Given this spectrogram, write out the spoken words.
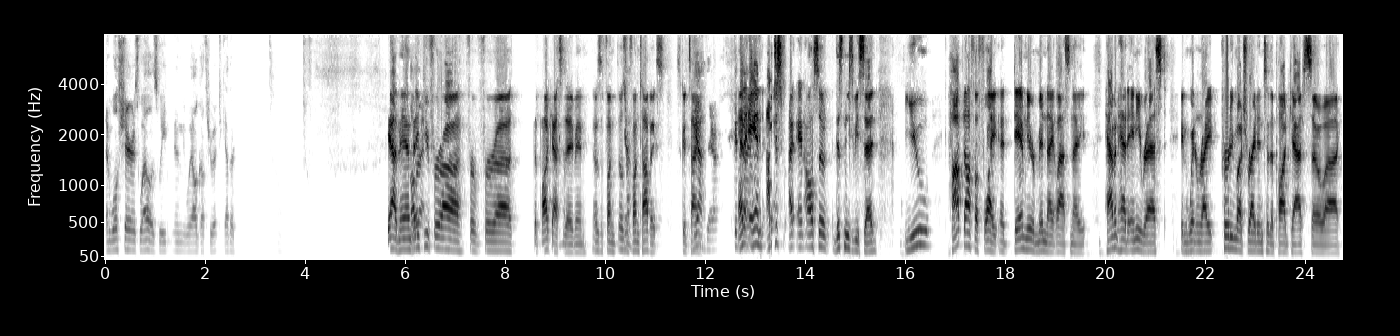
and we'll share as well as we and we all go through it together. So. Yeah, man. All thank right. you for uh, for for uh, the podcast today, man. That was a fun. Those yeah. are fun topics. It's a good time. Yeah, there. Good time. And and I just I, and also this needs to be said. You hopped off a flight at damn near midnight last night. Haven't had any rest and went right pretty much right into the podcast. So uh,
